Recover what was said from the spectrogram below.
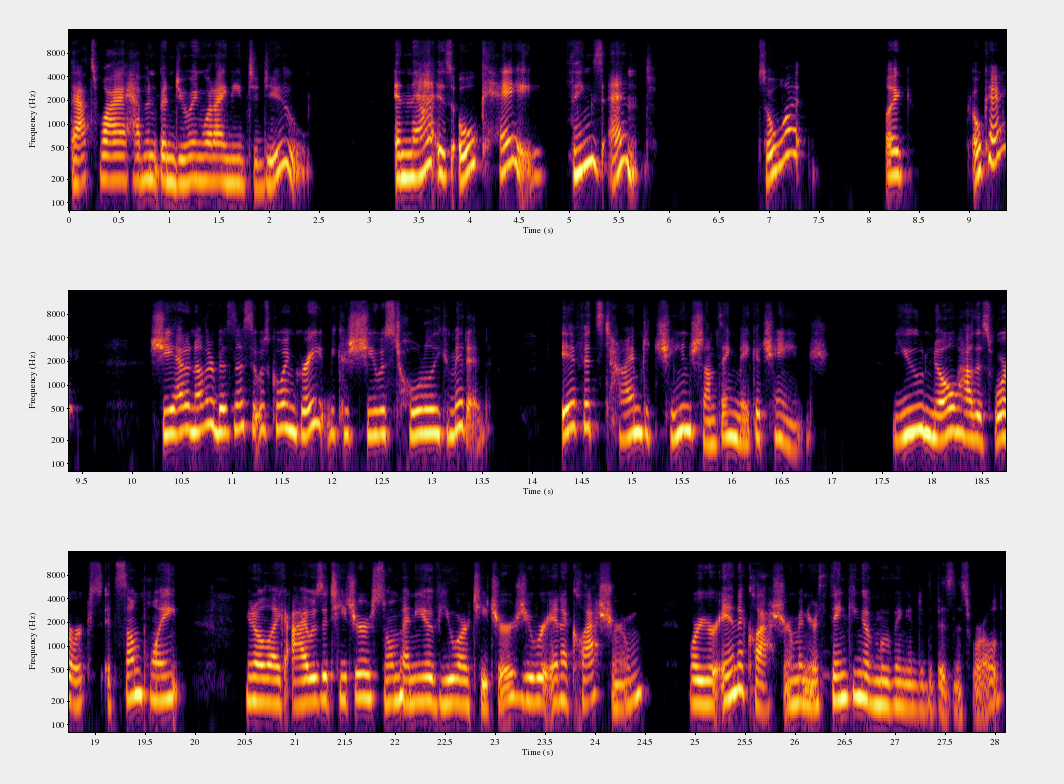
That's why I haven't been doing what I need to do. And that is okay. Things end. So what? Like, okay. She had another business. It was going great because she was totally committed. If it's time to change something, make a change. You know how this works. At some point, you know, like I was a teacher, so many of you are teachers. You were in a classroom or you're in a classroom and you're thinking of moving into the business world.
